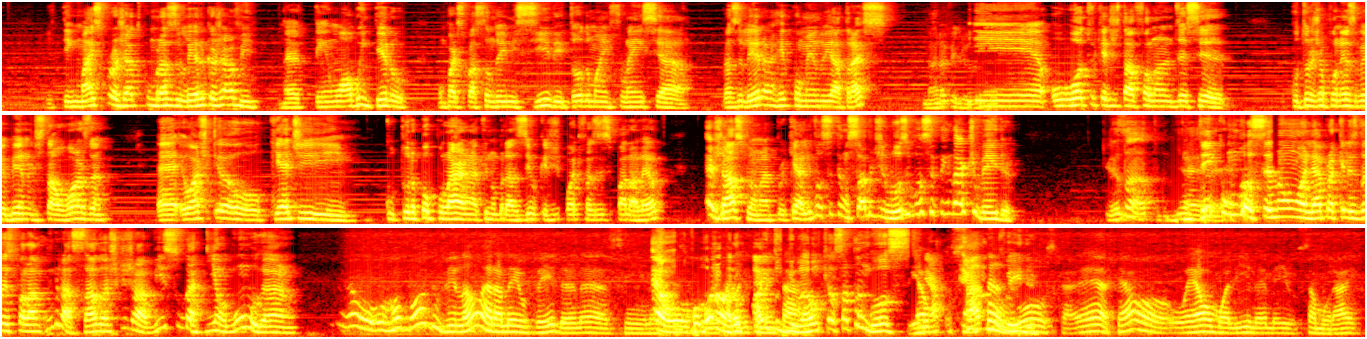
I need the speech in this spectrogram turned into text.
E tem mais projeto com brasileiro que eu já vi. Né? Tem um álbum inteiro com participação do MC e toda uma influência brasileira. Recomendo ir atrás. Maravilhoso. E o outro que a gente estava falando desse cultura japonesa bebendo de Star Wars, né? É, eu acho que o que é de cultura popular aqui no Brasil, que a gente pode fazer esse paralelo, é Jaspion, né? Porque ali você tem um sabre de luz e você tem Darth Vader. Exato. Não é... tem como você não olhar para aqueles dois e falar, engraçado, acho que já vi isso daqui em algum lugar. Não, o robô do vilão era meio Vader, né? Assim, né? É, o robô não, era o pai do vilão, que é o Satangos. É, é o Satangos, cara. É, até o, o, elmo ali, né? Meio samurai.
